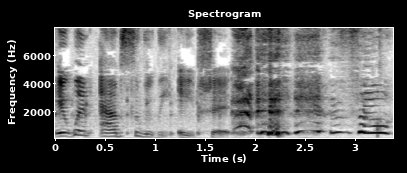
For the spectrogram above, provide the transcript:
it went absolutely ape shit, so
